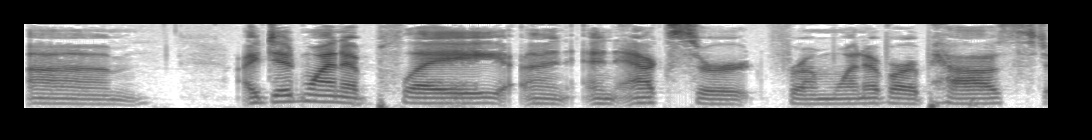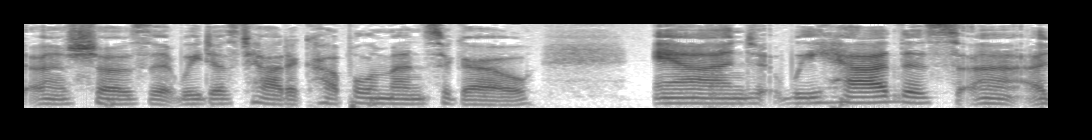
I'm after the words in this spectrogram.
Um, I did want to play an, an excerpt from one of our past uh, shows that we just had a couple of months ago. And we had this uh,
